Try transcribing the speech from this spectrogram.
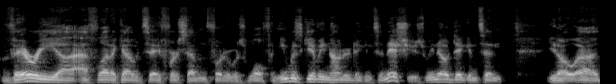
Very uh, athletic, I would say, for a seven footer was Wolf, and he was giving Hunter Dickinson issues. We know Dickinson, you know, uh,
